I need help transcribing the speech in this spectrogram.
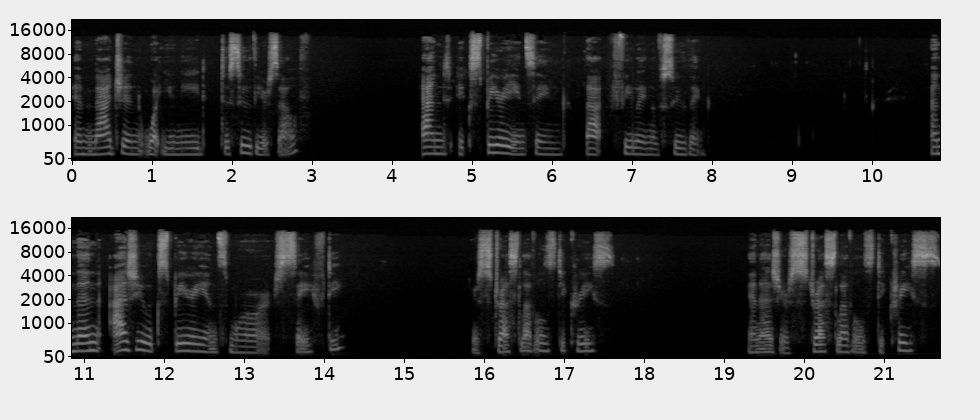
imagine what you need to soothe yourself, and experiencing that feeling of soothing. And then, as you experience more safety, your stress levels decrease. And as your stress levels decrease,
